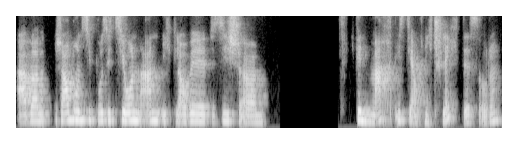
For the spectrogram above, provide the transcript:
Aber schauen wir uns die Position an. Ich glaube, das ist, ähm, ich finde, Macht ist ja auch nichts Schlechtes, oder?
